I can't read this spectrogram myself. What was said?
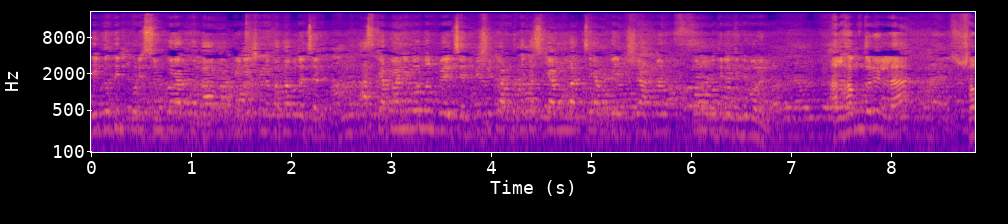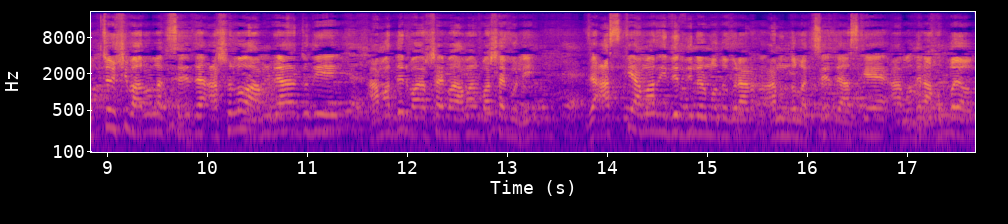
দীর্ঘদিন পরিশ্রম করার কথা আপনার মিডিয়ার সঙ্গে কথা বলেছেন, আজকে আপনার নিবন্ধন পেয়েছেন, বিষয়টা আপনাদের কাছে কেমন লাগছে আমাকে এই বিষয়ে আপনার অনুভূতিটা যদি বলেন? আলহামদুলিল্লাহ, সবচেয়ে বেশি ভালো লাগছে যে আসলে আমরা যদি আমাদের বাসায় বা আমার বাসায় বলি যে আজকে আমার ঈদের দিনের মতো করে আনন্দ লাগছে যে আজকে আমাদের আহ্বায়ক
